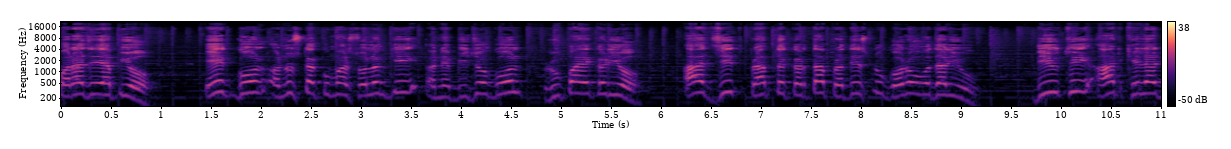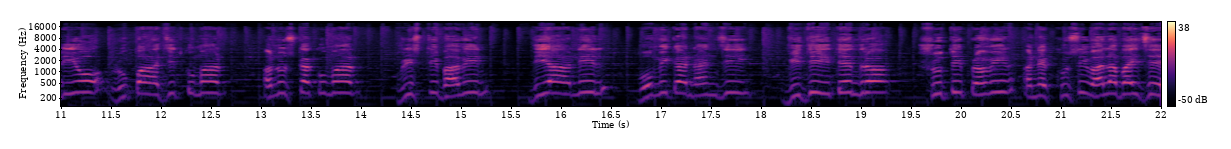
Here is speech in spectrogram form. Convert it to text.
પરાજય આપ્યો. એક ગોલ અનુષ્કા કુમાર સોલંકી અને બીજો ગોલ રૂપાએ કર્યો. આ જીત પ્રાપ્ત કરતા પ્રદેશનું ગૌરવ વધાર્યું. દીવથી આઠ ખેલાડીઓ રૂપા અજીત કુમાર, અનુષ્કા કુમાર, વૃષ્ટિ ભાવિન, દિયા અનિલ, ભૂમિકા નાનજી વિધિ હિતેન્દ્ર, શ્રુતિ પ્રવીણ અને ખુશી વાલાભાઈ છે.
